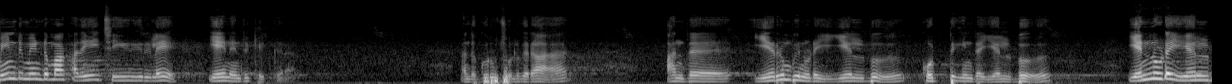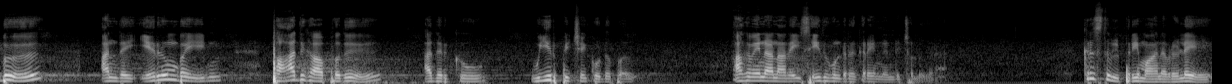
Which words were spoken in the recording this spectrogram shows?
மீண்டும் மீண்டுமாக அதையே செய்கிறீர்களே ஏன் என்று கேட்கிறார். அந்த குரு சொல்கிறார் அந்த எறும்பினுடைய இயல்பு கொட்டுகின்ற இயல்பு என்னுடைய இயல்பு அந்த எறும்பை பாதுகாப்பது அதற்கு உயிர் பிச்சை கொடுப்பது. ஆகவே நான் அதை செய்து கொண்டிருக்கிறேன் என்று சொல்லுகிறார். கிறிஸ்துவில் பிரியமானவர்களே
